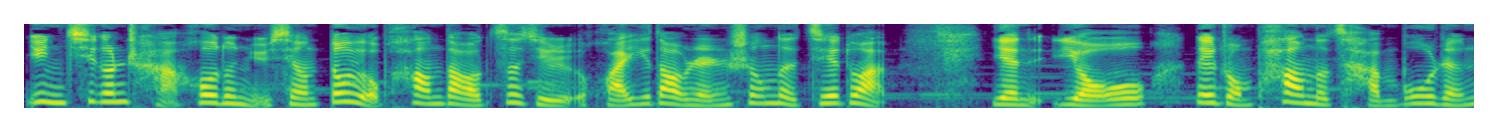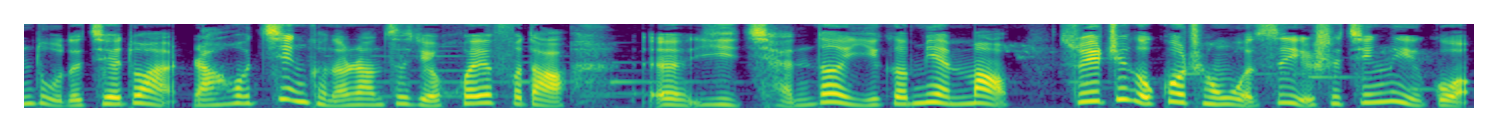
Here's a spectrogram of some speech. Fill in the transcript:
孕期跟产后的女性都有胖到自己怀疑到人生的阶段，也有那种胖的惨不忍睹的阶段，然后尽可能让自己恢复到。呃，以前的一个面貌，所以这个过程我自己是经历过。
